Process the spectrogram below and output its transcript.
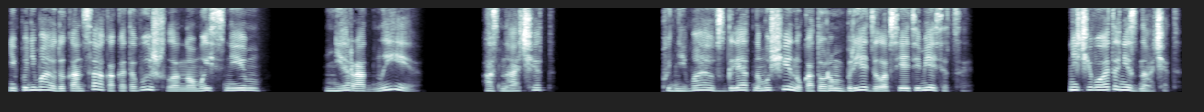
Не понимаю до конца, как это вышло, но мы с ним не родные. А значит... Поднимаю взгляд на мужчину, которым бредила все эти месяцы. Ничего это не значит.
